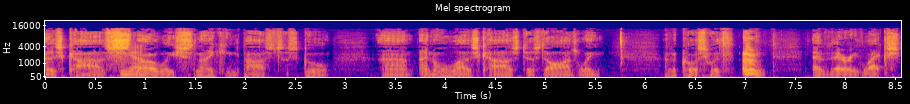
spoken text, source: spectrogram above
as cars Yeah. slowly snaking past the school um, and all those cars just idling. And of course, with our very lax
